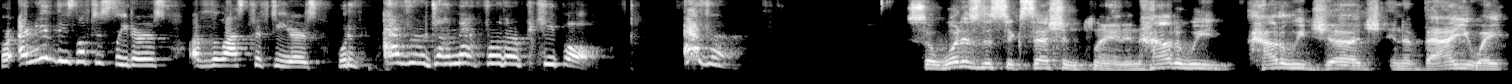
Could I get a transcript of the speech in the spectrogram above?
or any of these leftist leaders of the last 50 years would have ever done that for their people. Ever. So what is the succession plan and how do we how do we judge and evaluate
